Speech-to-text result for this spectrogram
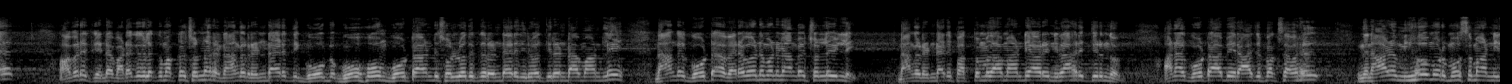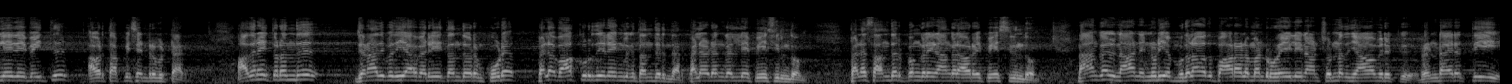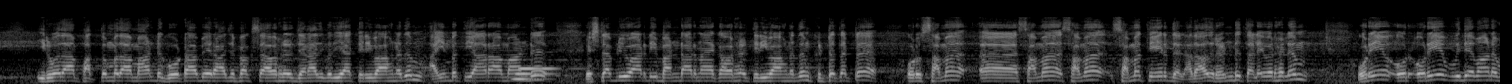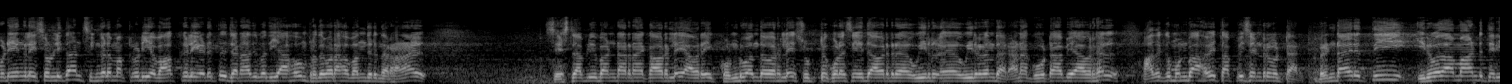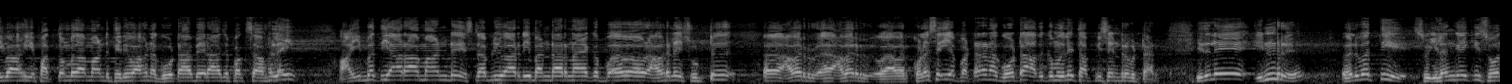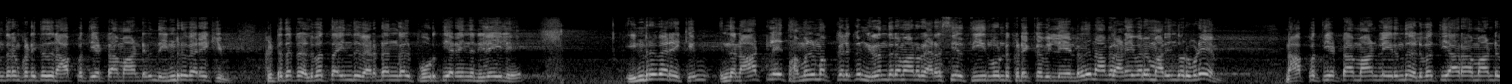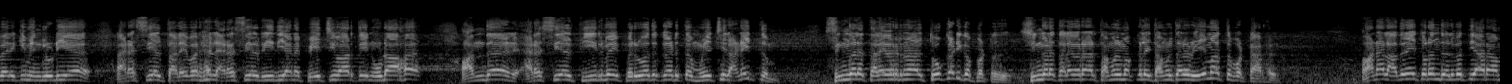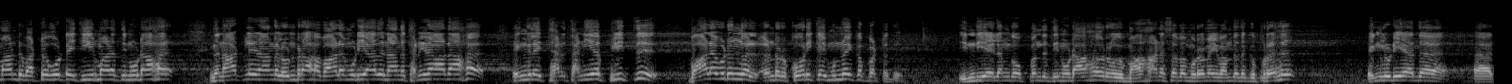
அவருக்கு என்ன வடக்கு கிழக்கு மக்கள் சொன்னார் நாங்கள் ரெண்டாயிரத்தி கோ கோ ஹோம் கோட்டாண்டு சொல்வதற்கு ரெண்டாயிரத்தி இருபத்தி ரெண்டாம் ஆண்டிலே நாங்கள் கோட்டா வர வேண்டும் என்று நாங்கள் சொல்லவில்லை. நாங்கள் ரெண்டாயிரத்தி பத்தொன்பதாம் ஆண்டே அவரை நிராகரித்திருந்தோம். ஆனால் கோட்டாபே ராஜபக்ச அவர்கள் இந்த நாடு மிகவும் ஒரு மோசமான நிலையிலே வைத்து அவர் தப்பி சென்று விட்டார். அதனைத் தொடர்ந்து ஜனாதிபதியாக வருகை தந்தவரும் கூட பல வாக்குறுதிகளை எங்களுக்கு தந்திருந்தார். பல இடங்களிலே பேசியிருந்தோம். பல சந்தர்ப்பங்களை நாங்கள் அவரை பேசியிருந்தோம். நாங்கள் நான் என்னுடைய முதலாவது பாராளுமன்ற உரையிலே நான் சொன்னது ஞாபகம் இருக்கு. ரெண்டாயிரத்தி இருபதாம் பத்தொன்பதாம் ஆண்டு கோட்டாபே ராஜபக்ச அவர்கள் ஜனாதிபதியாக தெரிவாகினதும் ஐம்பத்தி ஆறாம் ஆண்டு எஸ்டபிள்யூஆர்டி பண்டாரநாயக் அவர்கள் தெரிவாகினதும் கிட்டத்தட்ட ஒரு சம சம சம சம தேர்தல் அதாவது ரெண்டு தலைவர்களும் ஒரே ஒரு- ஒரே விதமான விடயங்களை சொல்லித்தான் சிங்கள மக்களுடைய வாக்குகளை எடுத்து ஜனாதிபதியாகவும் பிரதமராக வந்திருந்தார். ஆனால் எஸ்டபிள்யூ பண்டாரநாயக் அவர்களே அவரை கொண்டு வந்தவர்களே சுட்டு கொலை செய்து அவர் உயிர் உயிரிழந்தார். ஆனால் கோட்டாபே அவர்கள் அதுக்கு முன்பாகவே தப்பி சென்று விட்டார். ரெண்டாயிரத்தி இருபதாம் ஆண்டு தெரிவாகிய பத்தொன்பதாம் ஆண்டு தெரிவாகின கோட்டாபே ராஜபக்ச அவர்களை ஐம்பத்தி ஆறாம் ஆண்டு எஸ்டபிள்யூஆர்டி பண்டார் நாயக்க அவர்களை சுட்டு அவர் அவர் அவர் கொலை செய்யப்பட்டார். ஆனால் கோட்டா அதுக்கு முதலே தப்பி சென்று விட்டார். இதிலே இன்று எழுபத்தி சு- இலங்கைக்கு சுதந்திரம் கிடைத்தது நாற்பத்தி எட்டாம் ஆண்டிலிருந்து இன்று வரைக்கும். கிட்டத்தட்ட 75 வருடங்கள் பூர்த்தியடைந்த நிலையிலே இன்று வரைக்கும் இந்த நாட்டிலே தமிழ் மக்களுக்கு நிரந்தரமான ஒரு அரசியல் தீர்வு ஒன்று கிடைக்கவில்லை என்றது நாங்கள் அனைவரும் அறிந்த ஒரு விடயம். நாற்பத்தி எட்டாம் ஆண்டுல இருந்து எழுபத்தி ஆறாம் ஆண்டு வரைக்கும் எங்களுடைய அரசியல் தலைவர்கள் அரசியல் ரீதியான பேச்சுவார்த்தையின் ஊடாக அந்த அரசியல் தீர்வை பெறுவதற்கு எடுத்த முயற்சியில் அனைத்தும் சிங்கள தலைவர்களால் தோக்கடிக்கப்பட்டது சிங்கள தலைவரால் தமிழ் மக்களை தமிழ் தலைவர் ஏமாற்றப்பட்டார்கள். ஆனால் அதனைத் தொடர்ந்து எழுபத்தி ஆறாம் ஆண்டு வட்டக்கோட்டை தீர்மானத்தினூடாக இந்த நாட்டிலே நாங்கள் ஒன்றாக வாழ முடியாது. நாங்கள் தனிநாடாக எங்களை த- தனியே பிரித்து வாழ விடுங்கள் என்ற ஒரு கோரிக்கை முன்வைக்கப்பட்டது. இந்திய இலங்கை ஒப்பந்தத்தினூடாக ஒரு மாகாண சபை முறைமை வந்ததுக்கு பிறகு எங்களுடைய அந்த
